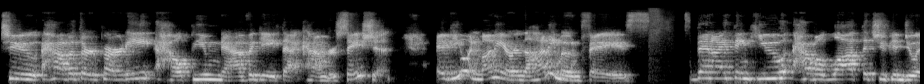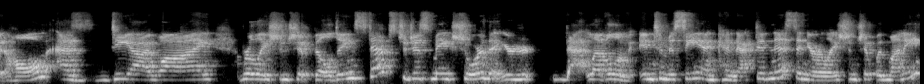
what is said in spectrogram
to have a third party help you navigate that conversation. If you and money are in the honeymoon phase then I think you have a lot that you can do at home as DIY relationship building steps to just make sure that your that level of intimacy and connectedness in your relationship with money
